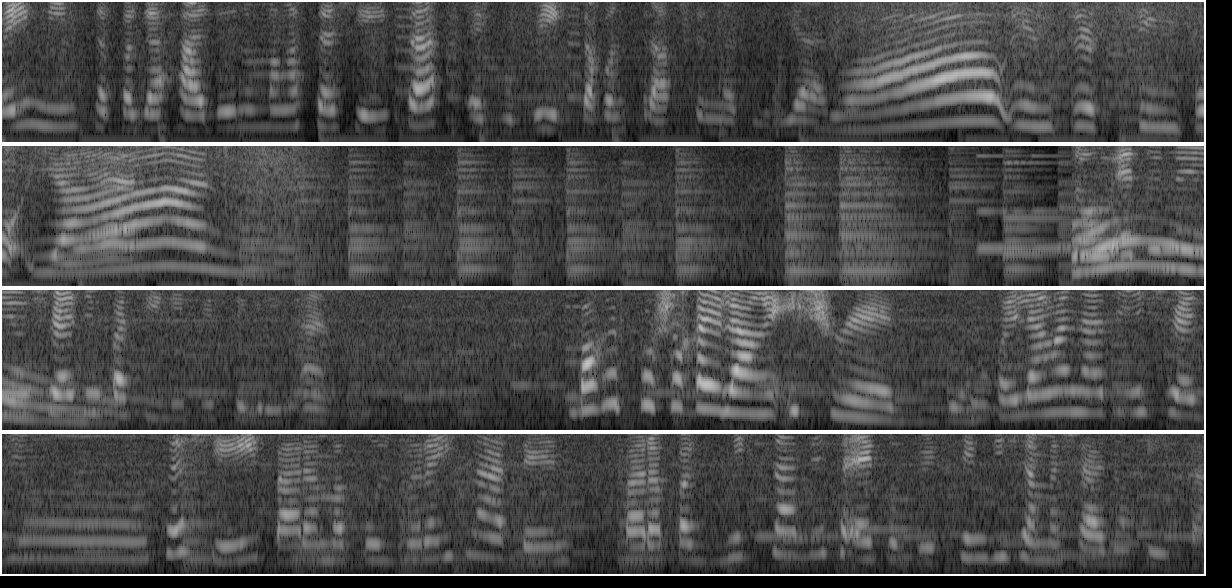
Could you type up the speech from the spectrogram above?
by means na paghahalo ng mga sachet sa eco brick, sa construction material. Wow, interesting po yan. So, ito na yung shredding facilities ni Green Ants. Bakit po siya kailangan i-shred? So, kailangan natin i-shred yung sachet para ma-pulverize natin para pag mix natin sa eco bricks, hindi siya masyadong kita.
